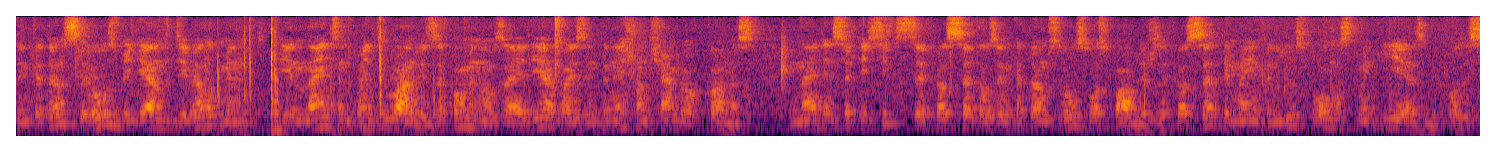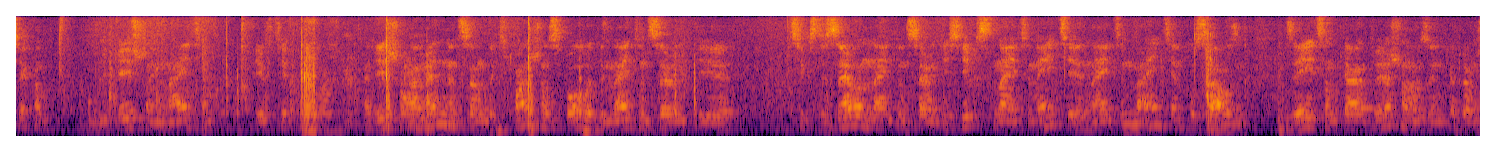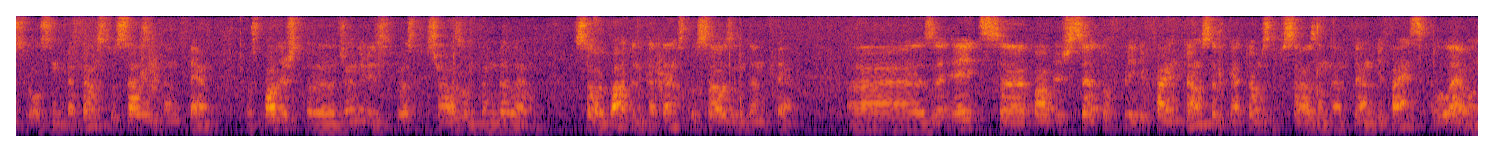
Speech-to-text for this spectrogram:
Incoterms rules began development in 1921 with the forming of the idea by the International Chamber of Commerce. In 1936, the first set of the Incoterms rules was published. The first set remained in use for almost 20 years before the second publication in 1954. Additional amendments and expansions followed in 1967, 1976, 1980, 1990, and 2000. The eighth and current version of the Incoterms rules, Incoterms 2010, was published uh, January 1st, 2011. So about Incoterms 2010. Uh, the eighth uh, published set of predefined terms Incoterms 2010 defines 11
